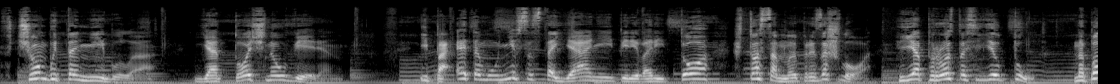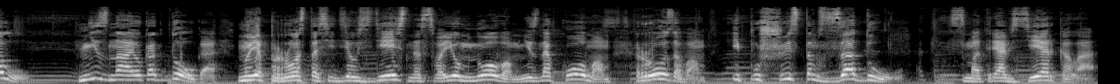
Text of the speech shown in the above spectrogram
В чем бы то ни было, я точно уверен. И поэтому не в состоянии переварить то, что со мной произошло – я просто сидел тут, на полу. Не знаю, как долго, но я просто сидел здесь, на своем новом, незнакомом, розовом и пушистом заду, смотря в зеркало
